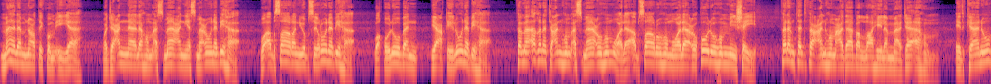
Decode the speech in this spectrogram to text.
ما لم نعطكم اياه وجعلنا لهم أسماعا يسمعون بها وأبصارا يبصرون بها وقلوبا يعقلون بها فما أغنت عنهم أسماعهم ولا أبصارهم ولا عقولهم من شيء فلم تدفع عنهم عذاب الله لما جاءهم إذ كانوا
